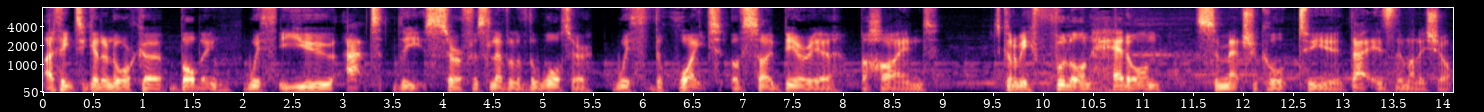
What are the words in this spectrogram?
I think to get an orca bobbing with you at the surface level of the water, with the white of Siberia behind, it's got to be full on, head on, symmetrical to you. That is the money shot.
